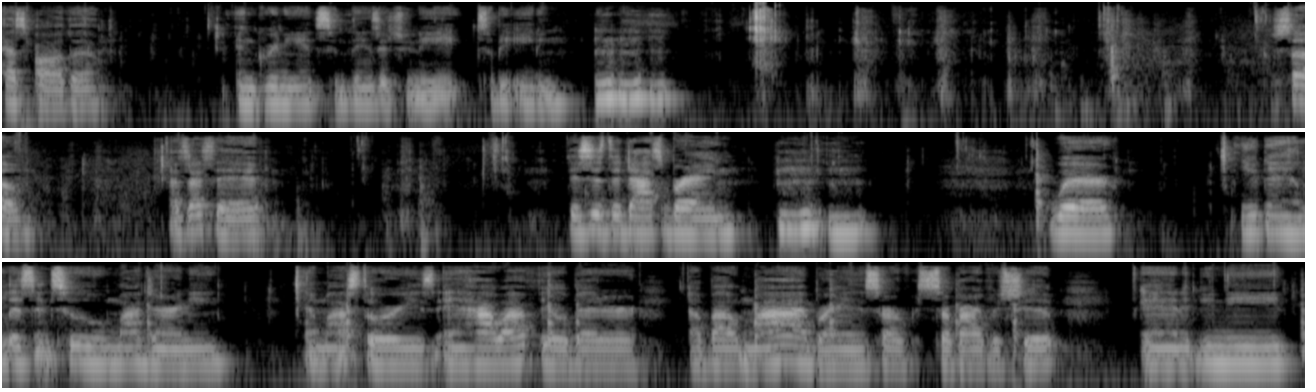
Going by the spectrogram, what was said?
Has all the ingredients and things that you need to be eating. so, as I said, this is the Dots Brain, where you can listen to my journey and my stories and how I feel better about my brain survivorship. And if you need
